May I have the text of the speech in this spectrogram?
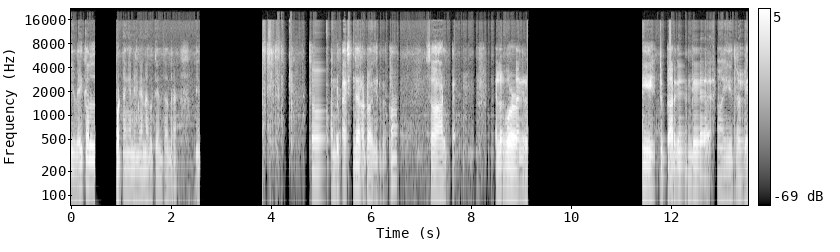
ಈ ವೆಹಿಕಲ್ ಕೊಟ್ಟಂಗೆ ನಿಮ್ಗೆ ಏನಾಗುತ್ತೆ ಅಂತಂದರೆ ಸೊ ಅಂದ್ರೆ ಪ್ಯಾಸೆಂಜರ್ ಆಟೋ ಆಗಿರ್ಬೇಕು. ಸೊ ಆಗುತ್ತೆ. ಎಲ್ಲ ಬೋರ್ಡ್ ಆಗಿರಬೇಕು. ಇಷ್ಟು ಕಾರ್ಗೆ ನಿಮಗೆ ಇದರಲ್ಲಿ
